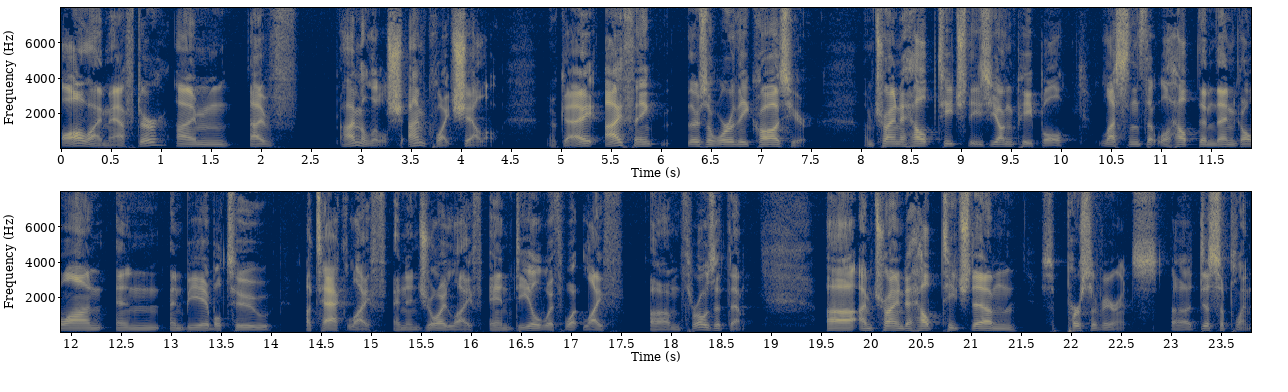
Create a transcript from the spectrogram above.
all I'm after, I'm I've I'm a little sh- I'm quite shallow. Okay? I think there's a worthy cause here. I'm trying to help teach these young people lessons that will help them then go on and, and be able to attack life and enjoy life and deal with what life um, throws at them. Uh, I'm trying to help teach them perseverance, uh, discipline,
